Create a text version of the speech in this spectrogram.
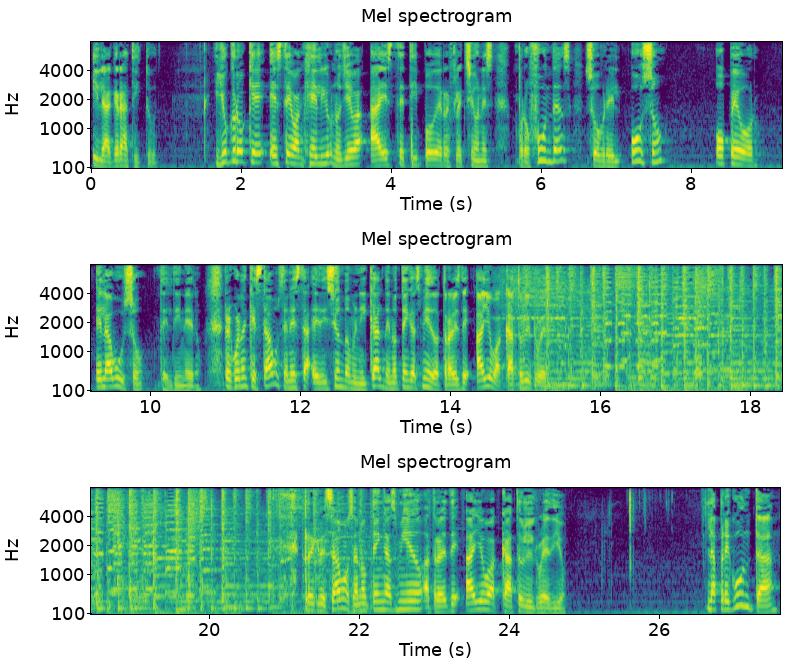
y la gratitud. Y yo creo que este Evangelio nos lleva a este tipo de reflexiones profundas sobre el uso o peor el abuso del dinero. Recuerden que estamos en esta edición dominical de No tengas miedo a través de Iowa Catholic Radio. Regresamos a No tengas miedo a través de Iowa Catholic Radio. La pregunta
